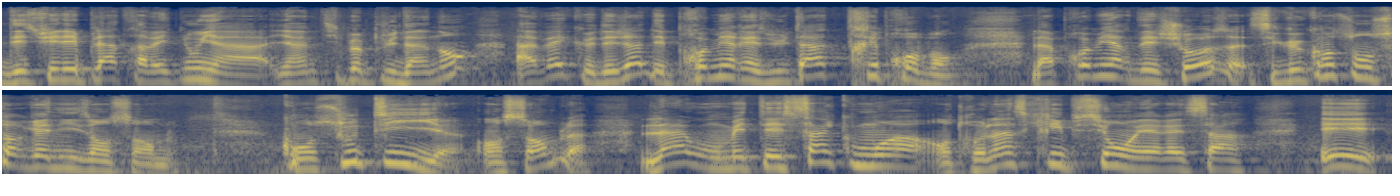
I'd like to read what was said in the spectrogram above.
D'essuyer les plâtres avec nous il y, a, il y a un petit peu plus d'un an, avec déjà des premiers résultats très probants. La première des choses, c'est que quand on s'organise ensemble, qu'on s'outille ensemble, là où on mettait 5 mois entre l'inscription au RSA et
